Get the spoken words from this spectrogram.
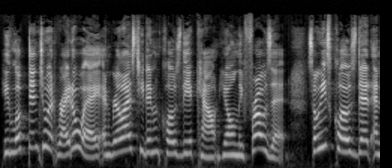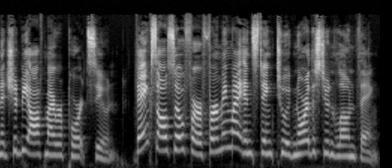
He looked into it right away and realized he didn't close the account, he only froze it. So he's closed it, and it should be off my report soon. Thanks also for affirming my instinct to ignore the student loan thing.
